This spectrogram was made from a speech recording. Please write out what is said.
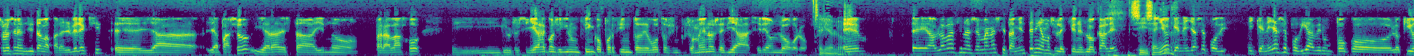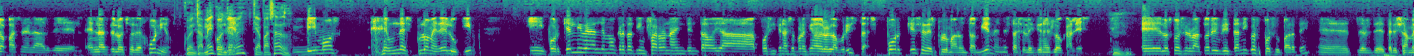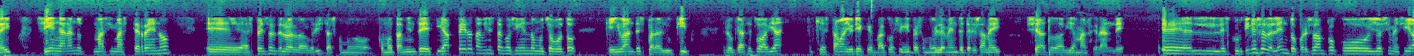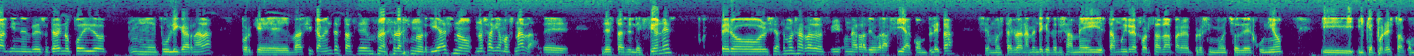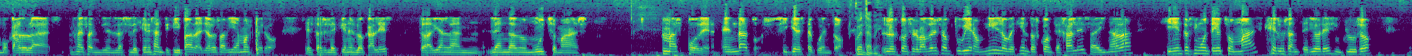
solo se necesitaba para el Brexit, eh, ya, ya pasó y ahora está yendo para abajo. E incluso si llega a conseguir un 5% de votos, incluso menos, sería, sería un logro. Sería eh, hablaba hace unas semanas que también teníamos elecciones locales. Sí, señor. Y que en ellas se, podía y que en ellas se podía ver un poco lo que iba a pasar en las, de, en las del 8 de junio. Cuéntame, cuéntame, ¿qué ha pasado? Vimos un desplome del UKIP ¿Y por qué el liberal demócrata Tim Farron ha intentado ya posicionarse por encima de los laboristas? Porque se desplumaron también en estas elecciones locales. Eh, los conservadores británicos, por su parte, eh, los de Theresa May, siguen ganando más y más terreno eh, a expensas de los laboristas, como, como también te decía, pero también están consiguiendo mucho voto que iba antes para el UKIP, lo que hace todavía que esta mayoría que va a conseguir presumiblemente Theresa May sea todavía más grande. El escrutinio se ve lento, por eso tampoco yo si me sigue alguien en redes sociales no he podido eh, publicar nada, porque básicamente hasta hace unas horas, unos días no, no sabíamos nada de, de estas elecciones, pero si hacemos una, una radiografía completa, se muestra claramente que Teresa May está muy reforzada para el próximo 8 de junio y, y que por esto ha convocado las, las, las, elecciones anticipadas. Ya lo sabíamos, pero estas elecciones locales todavía le han, le han dado mucho más más poder. En datos, si quieres te cuento. Cuéntame. Los conservadores obtuvieron 1.900 concejales, ahí nada, 558 más que los anteriores incluso,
